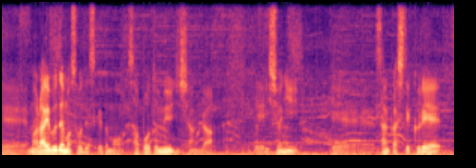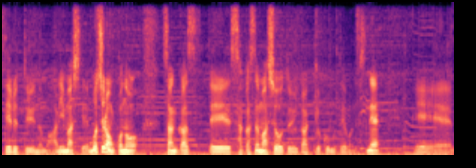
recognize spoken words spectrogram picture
えー、まあ、ライブでもそうですけどもサポートミュージシャンが、えー、一緒に、えー、参加してくれてるというのもありましてもちろんこの参加、え咲かせましょう」という楽曲でもですね、え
